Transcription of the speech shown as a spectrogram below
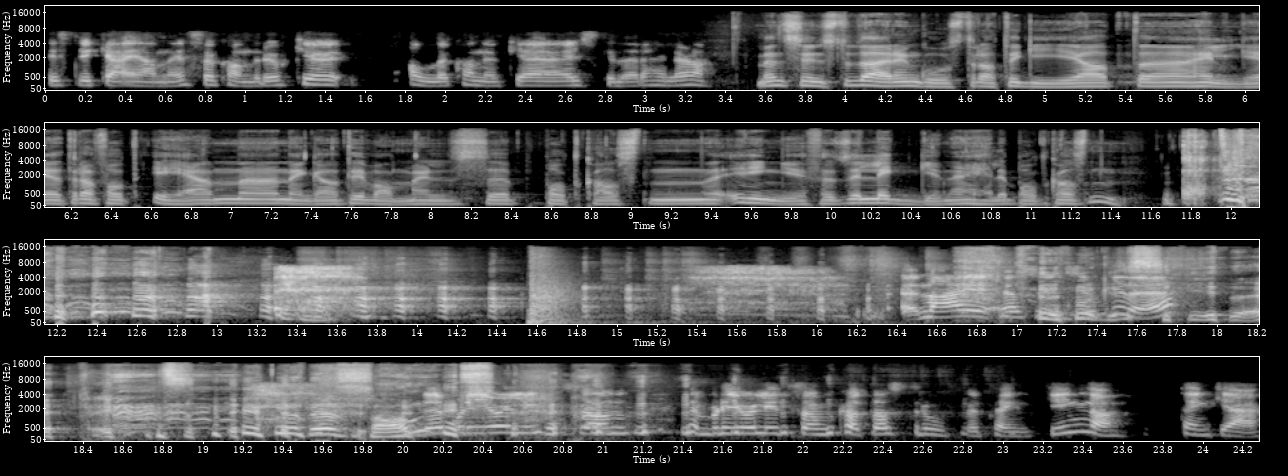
hvis du ikke er enig, så kan dere jo ikke alle kan jo ikke elske dere heller, da. Men syns du det er en god strategi at eh, Helge, etter å ha fått én eh, negativ anmeldelse på podkasten, ringer for å legge ned hele podkasten? Nei, jeg syns jo ikke det. Si det, det er sant. Det blir jo litt sånn, det blir jo litt sånn katastrofetenking, da tenker jeg.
